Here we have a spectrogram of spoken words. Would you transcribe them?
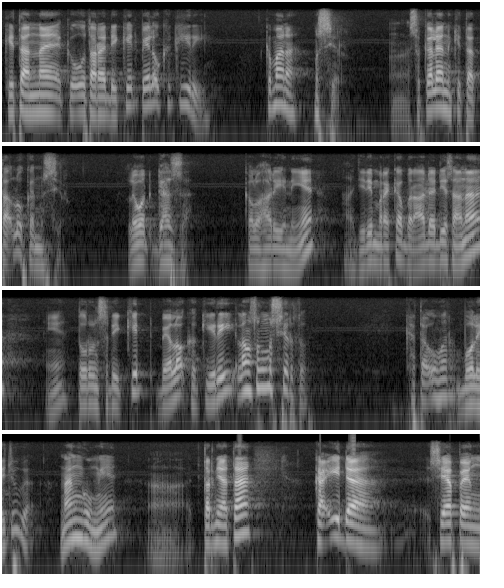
kita naik ke utara dikit, belok ke kiri. Ke mana? Mesir. Nah, sekalian kita taklukkan Mesir. Lewat Gaza. Kalau hari ini ya. Nah, jadi mereka berada di sana, ya, turun sedikit, belok ke kiri, langsung Mesir tuh. Kata Umar, boleh juga. Nanggung ya. Nah, ternyata kaidah siapa yang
